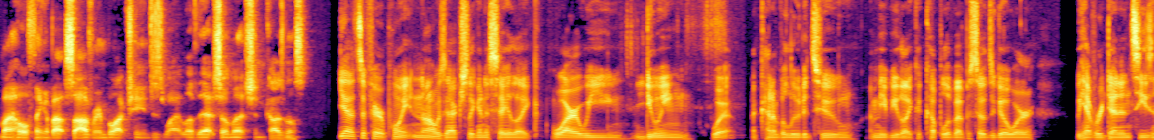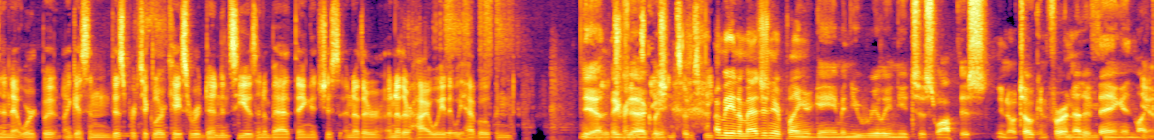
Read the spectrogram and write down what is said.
my whole thing about sovereign blockchains is why I love that so much in Cosmos. Yeah, that's a fair point. And I was actually going to say, like, why are we doing what I kind of alluded to uh, maybe like a couple of episodes ago, where we have redundancies in the network, but I guess in this particular case, a redundancy isn't a bad thing. It's just another another highway that we have opened. Yeah, exactly. So to speak. I mean, imagine you're playing a game and you really need to swap this, you know, token for another mm-hmm. thing, and like yeah.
